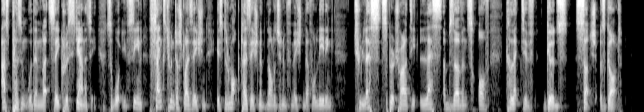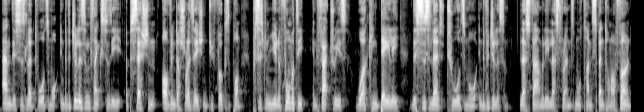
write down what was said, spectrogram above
as present within, let's say, Christianity. So, what you've seen, thanks to industrialization, is the democratization of knowledge and information, therefore leading to less spirituality, less observance of collective goods, such as God. And this has led towards more individualism thanks to the obsession of industrialization to focus upon precision uniformity in factories, working daily. This has led towards more individualism. Less family, less friends, more time spent on our phone.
